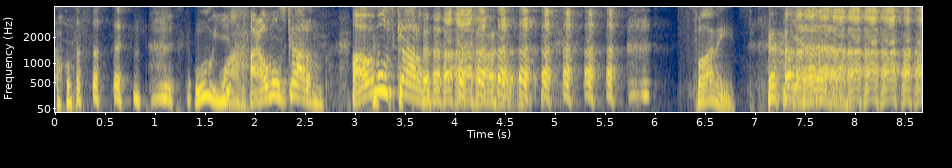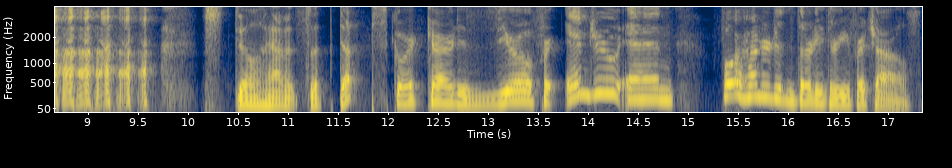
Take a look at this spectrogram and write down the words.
Oh. Ooh, yeah, I almost got him. I almost got him. Funny. yeah. Still haven't slipped up. Scorecard is zero for Andrew and 433 for Charles.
